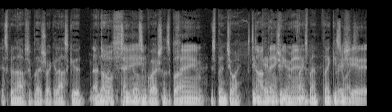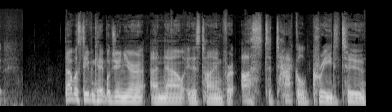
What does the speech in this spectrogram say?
It's been an absolute pleasure. I could ask you another No, two dozen questions, but same. it's been a joy. Steven No, Caple thank Jr. you, man. Thanks, man. Thank you so much. Appreciate it. That was Steven Caple Jr., and now it is time for us to tackle Creed 2.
